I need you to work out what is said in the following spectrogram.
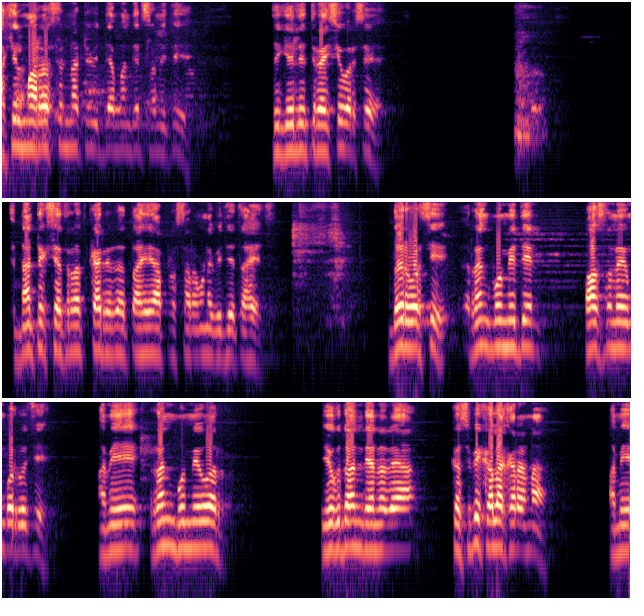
अखिल महाराष्ट्र नाट्य विद्या मंदिर समिती ती गेली त्र्याऐंशी वर्षे. नाट्य क्षेत्रात कार्यरत आहे या सर्वांना विजेत आहेत. दरवर्षी रंगभूमी दिन पाच नोव्हेंबर रोजी आम्ही रंगभूमीवर योगदान देणाऱ्या कसबी कलाकारांना आम्ही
